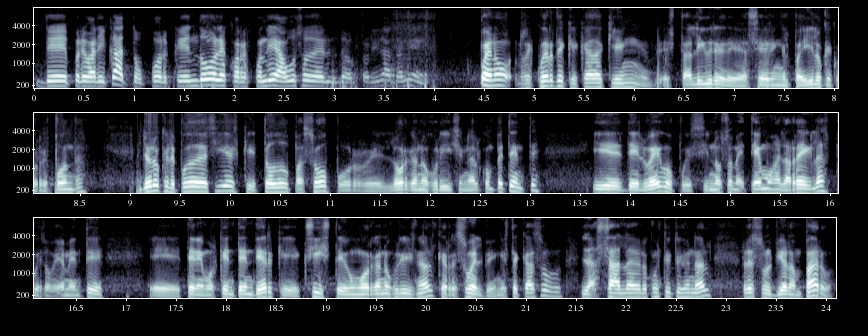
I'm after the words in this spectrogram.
de prevaricato, porque no les correspondía uso de, de autoridad también. Bueno, recuerde que cada quien está libre de hacer en el país lo que corresponda. Yo lo que le puedo decir es que todo pasó por el órgano jurisdiccional competente y desde luego, pues si nos sometemos a las reglas, pues obviamente eh, tenemos que entender que existe un órgano jurisdiccional que resuelve. En este caso, la Sala de lo Constitucional resolvió el amparo.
